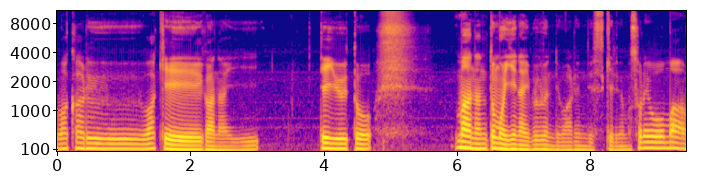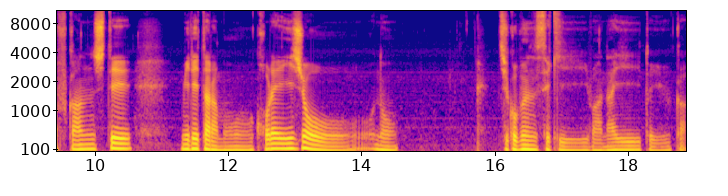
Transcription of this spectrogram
わかるわけがないっていうと、まあ何とも言えない部分ではあるんですけれども、それをまあ俯瞰して見れたらもうこれ以上の自己分析はないというか、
